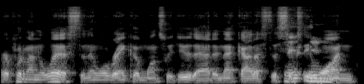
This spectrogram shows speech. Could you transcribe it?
or put them on the list, and then we'll rank them once we do that. And that got us to 61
